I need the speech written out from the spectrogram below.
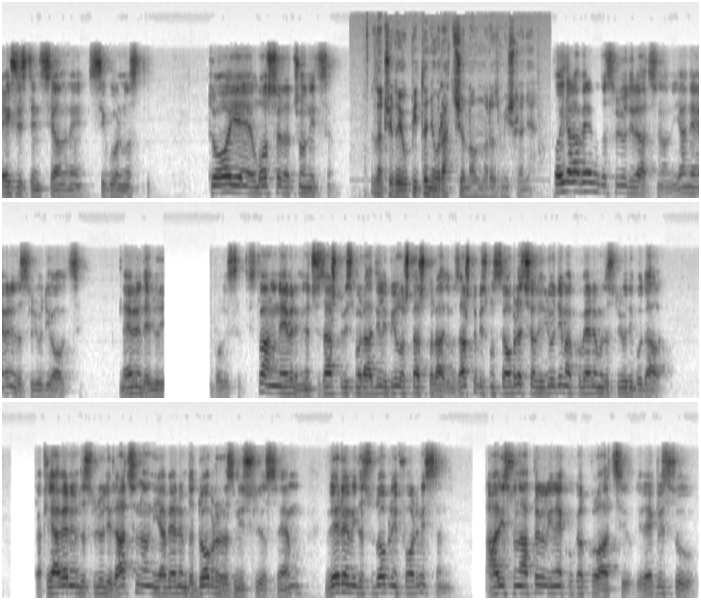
egzistencijalne sigurnosti. To je loša računica. Znači da je u pitanju racionalno razmišljanje. Pa ja verujem da su ljudi racionalni, ja ne verujem da su ljudi ovce. Ne verujem da je ljudi polisati. Stvarno ne verujem. Znači, zašto bismo radili bilo šta što radimo? Zašto bismo se obraćali ljudima ako verujemo da su ljudi budale? Dakle, ja verujem da su ljudi racionalni, ja verujem da dobro razmišljaju o svemu, verujem i da su dobro informisani, ali su napravili neku kalkulaciju i rekli su,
